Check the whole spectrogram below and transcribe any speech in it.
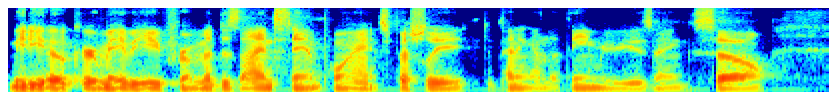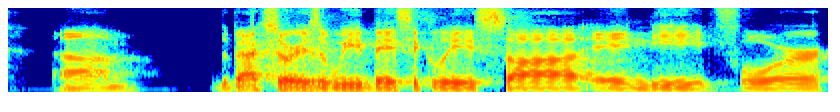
mediocre maybe from a design standpoint, especially depending on the theme you're using. So um, the backstory is that we basically saw a need for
